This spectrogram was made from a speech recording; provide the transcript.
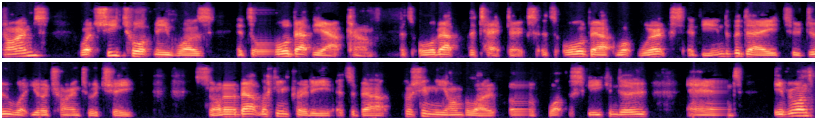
times, what she taught me was it's all about the outcome. It's all about the tactics. It's all about what works at the end of the day to do what you're trying to achieve. It's not about looking pretty. It's about pushing the envelope of what the ski can do. And everyone's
